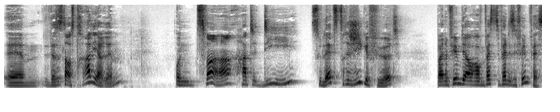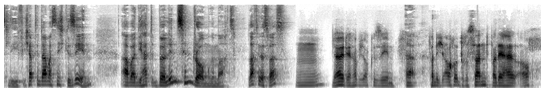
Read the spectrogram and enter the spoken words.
Ähm, das ist eine Australierin und zwar hat die zuletzt Regie geführt bei einem Film, der auch auf dem Fantasy Filmfest lief. Ich habe den damals nicht gesehen, aber die hat Berlin Syndrome gemacht. Sagt ihr das was? Mhm. Ja, den habe ich auch gesehen. Ja. Fand ich auch interessant, weil der halt auch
